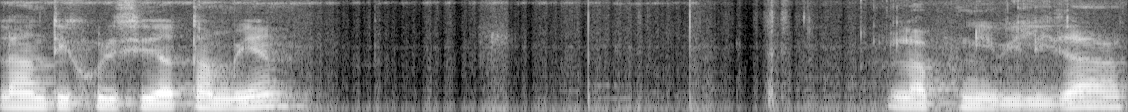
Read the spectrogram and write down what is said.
La antijuricidad también, la punibilidad,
